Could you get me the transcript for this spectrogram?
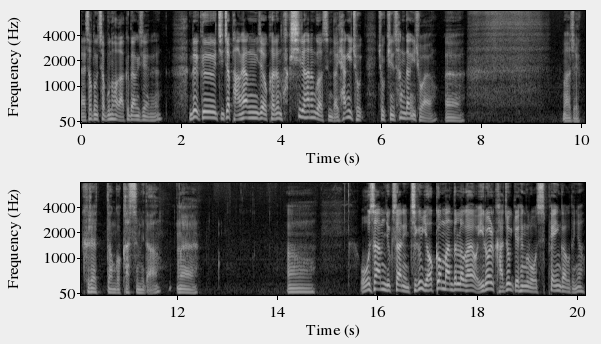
예, 자동차 문화가 그 당시에는. 근데 그 진짜 방향제 역할은 확실히 하는 것 같습니다. 향이 좋, 좋긴 상당히 좋아요. 예. 맞아요. 그랬던 것 같습니다. 예. 어, 5364님, 지금 여권 만들러 가요. 1월 가족 여행으로 스페인 가거든요.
